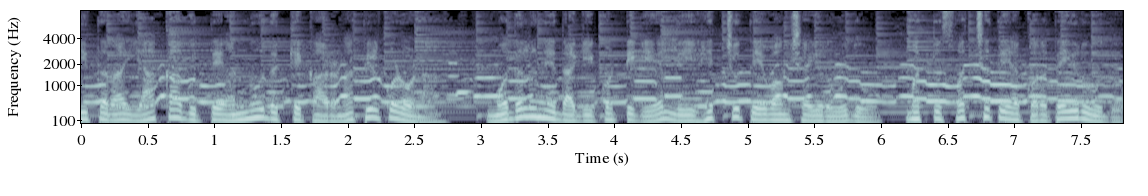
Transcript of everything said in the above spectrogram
ಈ ತರ ಯಾಕಾಗುತ್ತೆ ಅನ್ನೋದಕ್ಕೆ ಕಾರಣ ತಿಳ್ಕೊಳ್ಳೋಣ. ಮೊದಲನೆಯದಾಗಿ ಕೊಟ್ಟಿಗೆಯಲ್ಲಿ ಹೆಚ್ಚು ತೇವಾಂಶ ಇರುವುದು ಮತ್ತು ಸ್ವಚ್ಛತೆಯ ಕೊರತೆ ಇರುವುದು.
